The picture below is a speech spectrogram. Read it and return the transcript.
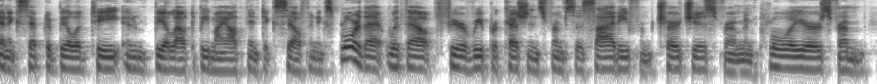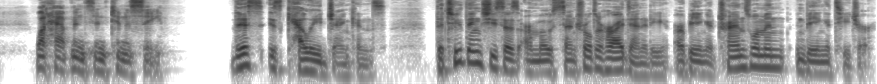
and acceptability and be allowed to be my authentic self and explore that without fear of repercussions from society, from churches, from employers, from what happens in Tennessee. This is Kelly Jenkins. The two things she says are most central to her identity are being a trans woman and being a teacher.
